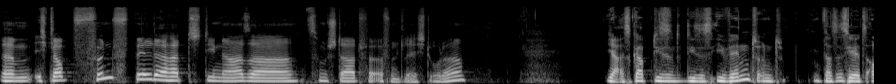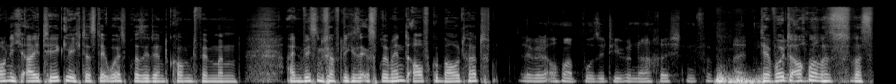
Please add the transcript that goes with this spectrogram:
Ähm, ich glaube, fünf Bilder hat die NASA zum Start veröffentlicht, oder? Ja, es gab diesen, dieses Event und das ist ja jetzt auch nicht alltäglich, dass der US-Präsident kommt, wenn man ein wissenschaftliches Experiment aufgebaut hat. Der will auch mal positive Nachrichten verbreiten. Der wollte auch mal was, was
